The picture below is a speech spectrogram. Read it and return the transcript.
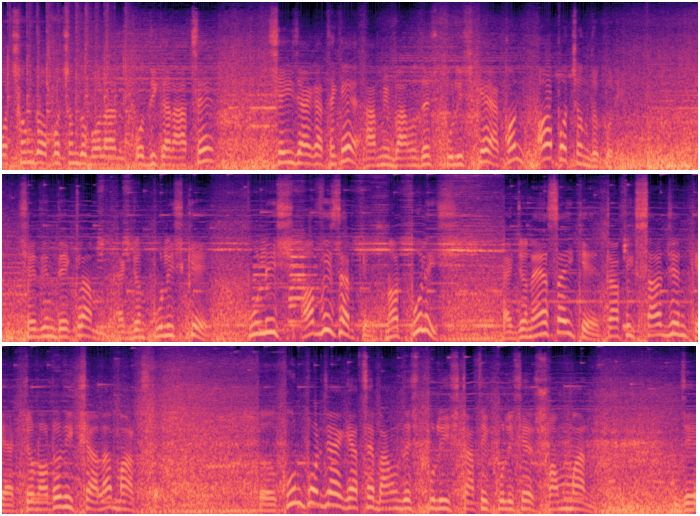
পছন্দ, অপছন্দ বলার অধিকার আছে। সেই জায়গা থেকে আমি বাংলাদেশ পুলিশকে এখন অপছন্দ করি। সেদিন দেখলাম একজন পুলিশকে, পুলিশ অফিসারকে নট পুলিশ একজন এসআইকে ট্রাফিক সার্জেন্টকে একজন অটোরিকশাওয়ালা মারছে। তো কোন পর্যায়ে গেছে বাংলাদেশ পুলিশ, ট্রাফিক পুলিশের সম্মান যে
